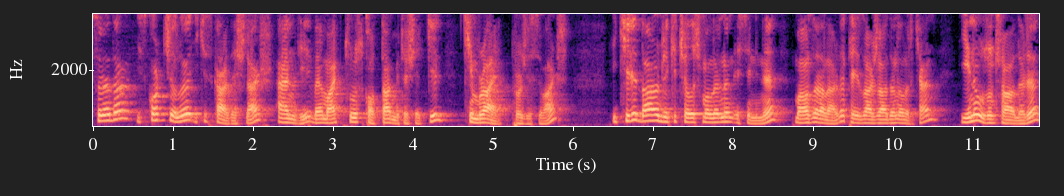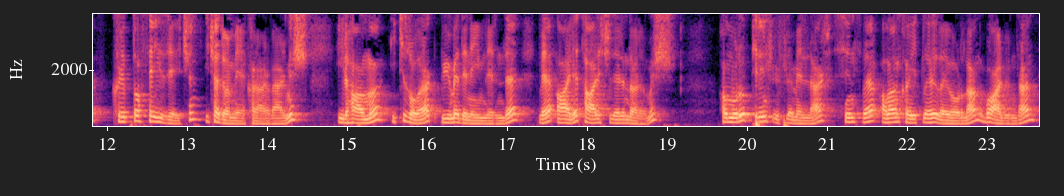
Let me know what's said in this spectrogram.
Sırada İskoçyalı ikiz kardeşler Andy ve Mike Truscott'tan müteşekkil Kimbray projesi var. İkili daha önceki çalışmalarının esinini manzaralar ve peyzajlardan alırken yeni uzun çağları kriptofezya için içe dönmeye karar vermiş. İlhamı ikiz olarak büyüme deneyimlerinde ve aile tarihçilerinde aramış. Hamuru pirinç üflemeliler, synth ve alan kayıtlarıyla yoğrulan bu albümden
